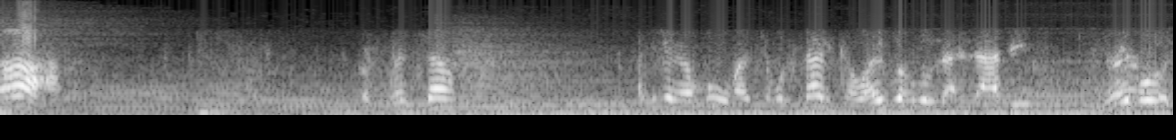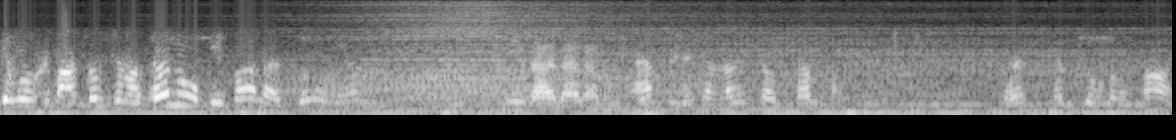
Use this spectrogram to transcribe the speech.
آه بس اهو. هتيجي الحكومة هيسيبوا الملكة وهيجوا ياخدوا يبقوا يبقوا يبعتوا لهم سنتين وبيطالع الدنيا يعني. لا لا لا يا عم اللي شغال انت ومطلع ده بشغل النهار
